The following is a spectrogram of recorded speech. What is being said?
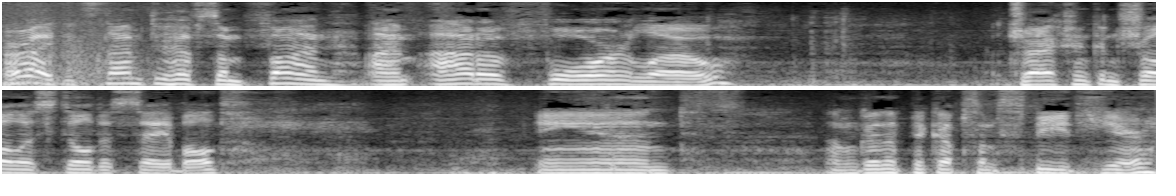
All right, it's time to have some fun. I'm out of four low. Traction control is still disabled. And I'm gonna pick up some speed here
